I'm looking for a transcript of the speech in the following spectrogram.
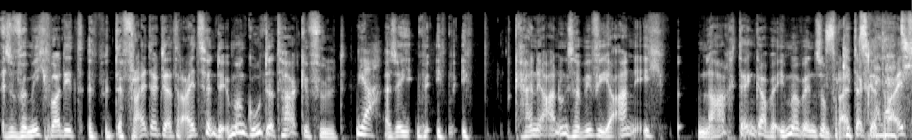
Also für mich war die, der Freitag der 13. immer ein guter Tag gefühlt. Ja. Also ich, ich, ich keine Ahnung, seit wie vielen Jahren ich nachdenke, aber immer wenn so ein Das Freitag der relativ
